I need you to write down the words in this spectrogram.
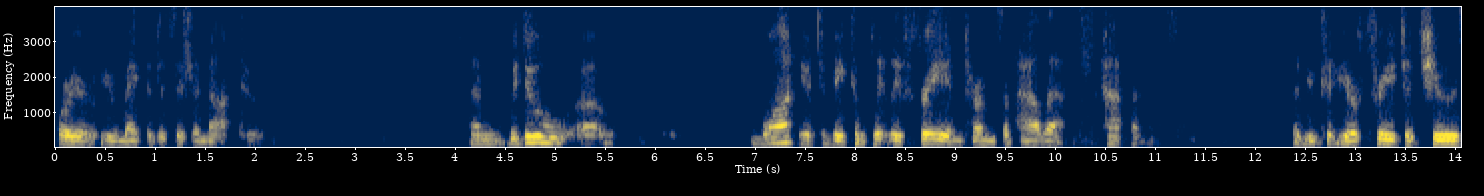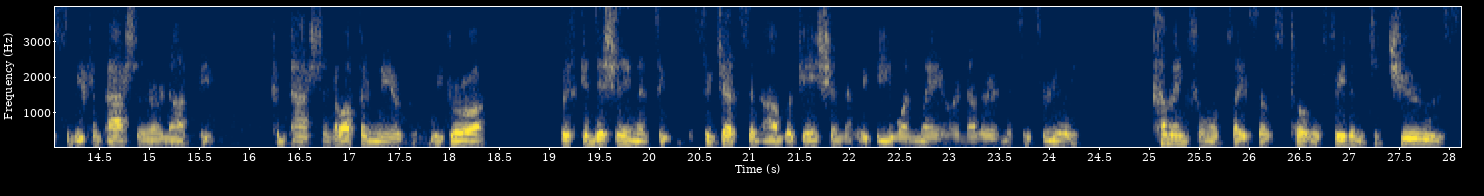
or you, you make the decision not to and we do uh, want you to be completely free in terms of how that happens. That you could, you're free to choose to be compassionate or not be compassionate. Often we, are, we grow up with conditioning that su- suggests an obligation that we be one way or another. And this is really coming from a place of total freedom to choose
